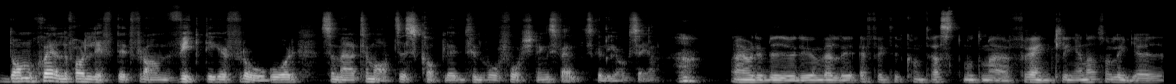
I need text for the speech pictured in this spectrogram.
de själv har lyftit fram viktiga frågor som är tematiskt kopplade till vår forskningsfält skulle jag säga. Nej, och det blir ju det är en väldigt effektiv kontrast mot de här förenklingarna som ligger i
